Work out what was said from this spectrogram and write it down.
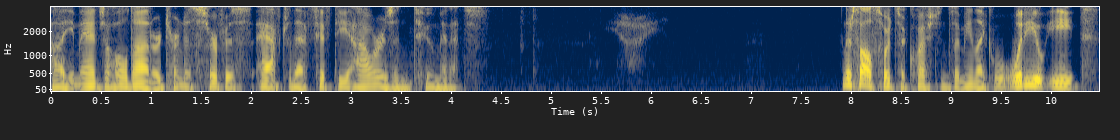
Uh, he managed to hold on and return to surface after that 50 hours and two minutes. And there's all sorts of questions. I mean, like, what do you eat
